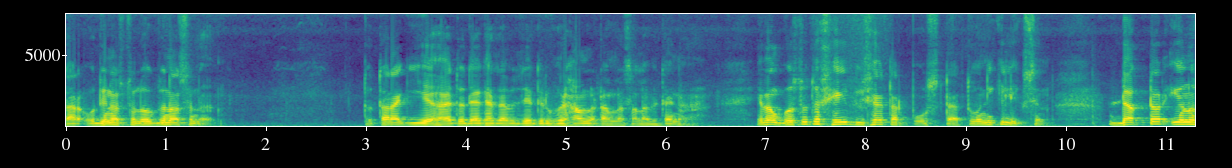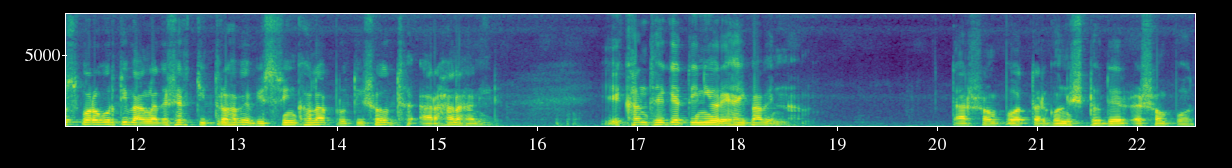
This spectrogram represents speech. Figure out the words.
তার অধীনস্থ লোকজন আছে না। তো তারা গিয়ে হয়তো দেখা যাবে যে এদের উপরে হামলা টামলা চালাবে, তাই না? এবং বস্তুত সেই বিষয়ে তার পোস্টটা, তো উনি কি লিখছেন? ডক্টর ইউনুস পরবর্তী বাংলাদেশের চিত্র হবে বিশৃঙ্খলা, প্রতিশোধ আর হানাহানির। এখান থেকে তিনিও রেহাই পাবেন না। তার সম্পদ, তার ঘনিষ্ঠদের সম্পদ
